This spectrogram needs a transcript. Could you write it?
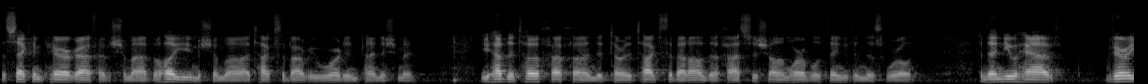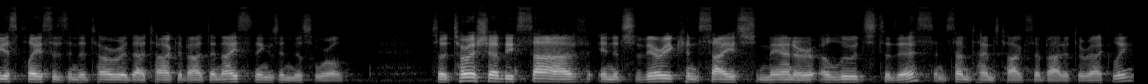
the second paragraph of Shema, V'hoyim Shema, talks about reward and punishment. You have the Tochacha and the Torah talks about all the chas horrible things in this world. And then you have various places in the Torah that talk about the nice things in this world. So Torah Shebisav, in its very concise manner, alludes to this and sometimes talks about it directly.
